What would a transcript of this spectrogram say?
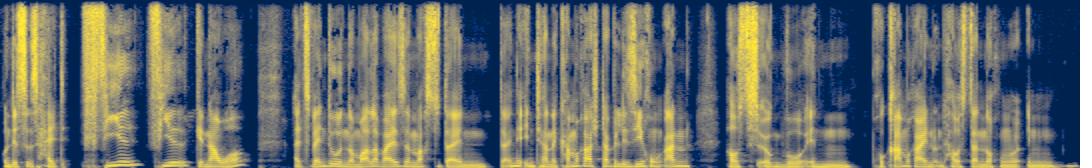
Und es ist halt viel, viel genauer, als wenn du normalerweise machst du dein, deine interne Kamerastabilisierung an, haust es irgendwo in ein Programm rein und haust dann noch in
